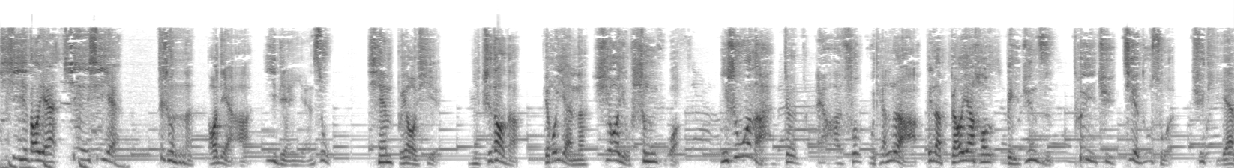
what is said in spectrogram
谢谢导演，谢谢谢谢。这时候呢，导演啊一脸严肃。先不要谢，你知道的，表演呢需要有生活。你说呢？这哎呀，说古天乐啊，为了表演好伪君子，特意去戒毒所去体验；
